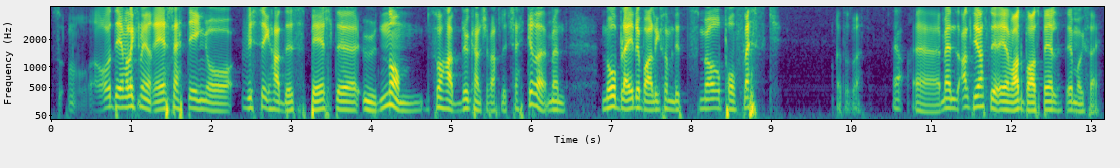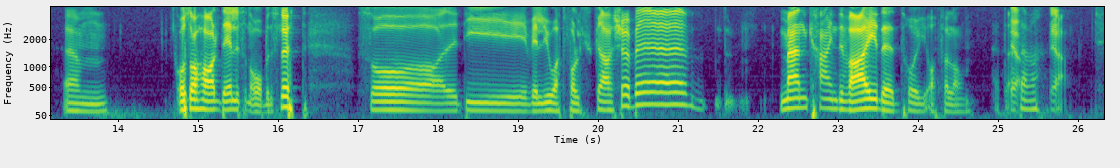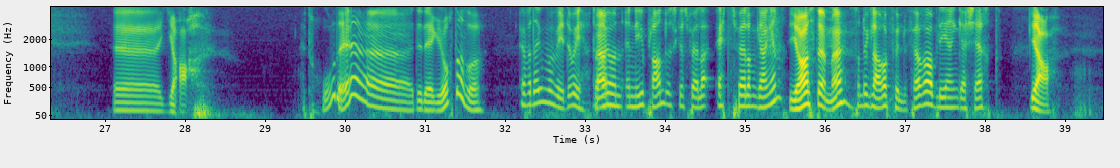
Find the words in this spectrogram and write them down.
så, og det var liksom en resetting, og hvis jeg hadde spilt det utenom, så hadde det kanskje vært litt kjekkere, men nå ble det bare liksom litt smør på flesk, rett og slett. Ja. Uh, men alt i alt var det bra spill, det må jeg si. Um, og så har det litt sånn åpen slutt, så de vil jo at folk skal kjøpe Mankind Divided, tror jeg oppfølgeren heter. Stemmer. Eh, ja. Jeg tror det, er- det er det jeg har gjort, altså. Ja, for deg må vite, vi. Du Ja. har jo en, en ny plan. Du skal spille ett spill om gangen, Ja, stemmer. som du klarer å fullføre og bli engasjert. Ja.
